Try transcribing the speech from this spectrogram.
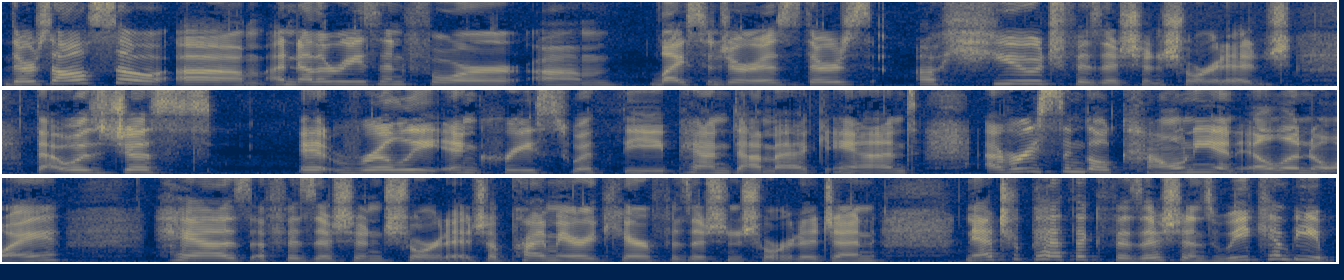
there's also um, another reason for um, licensure is there's a huge physician shortage that was just it really increased with the pandemic. And every single county in illinois has a physician shortage, a primary care physician shortage. And naturopathic physicians, we can be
